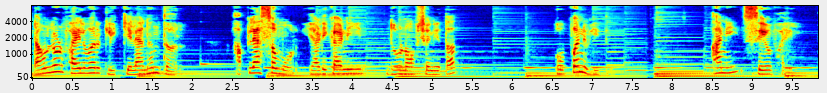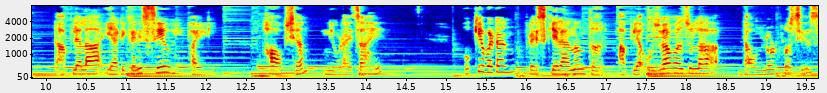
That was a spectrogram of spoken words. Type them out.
डाउनलोड फाईलवर क्लिक केल्यानंतर आपल्यासमोर या ठिकाणी दोन ऑप्शन येतात. ओपन विथ आणि सेव्ह फाईल. तर आपल्याला या ठिकाणी सेव्ह फाईल हा ऑप्शन निवडायचा आहे. ओके बटन प्रेस केल्यानंतर आपल्या उजव्या बाजूला डाउनलोड प्रोसेस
